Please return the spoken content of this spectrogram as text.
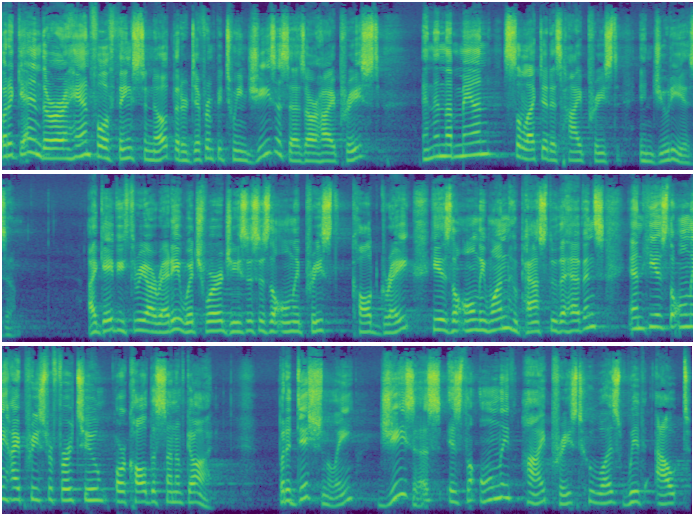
But again, there are a handful of things to note that are different between Jesus as our high priest and then the man selected as high priest in Judaism. I gave you three already, which were Jesus is the only priest called great. He is the only one who passed through the heavens, and he is the only high priest referred to or called the Son of God. But additionally, Jesus is the only high priest who was without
